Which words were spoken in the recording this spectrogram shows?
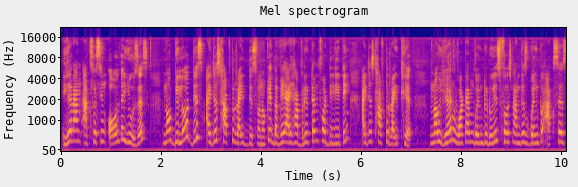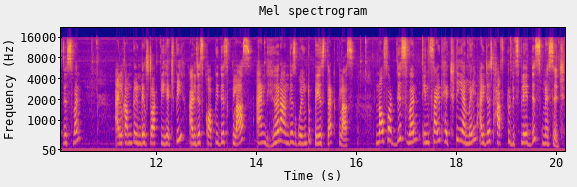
here I am accessing all the users. Now below this, I just have to write this one, okay? The way I have written for deleting, I just have to write here. Now here what I am going to do is first I am just going to access this one. I'll come to index.php. I'll just copy this class and here I'm just going to paste that class. Now for this one inside HTML, I just have to display this message.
